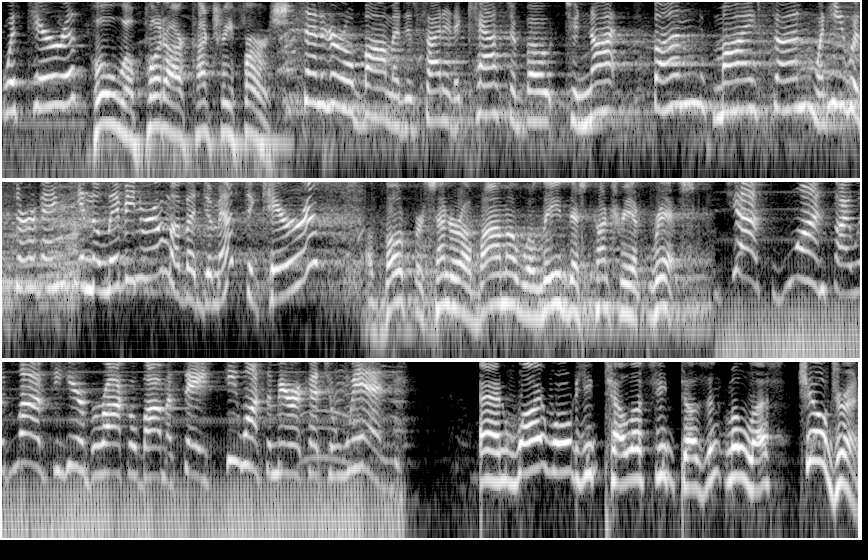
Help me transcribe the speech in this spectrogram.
with terrorists. Who will put our country first? Senator Obama decided to cast a vote to not fund my son when he was serving. In the living room of a domestic terrorist? A vote for Senator Obama will leave this country at risk. Just once, I would love to hear Barack Obama say he wants America to win. And why won't he tell us he doesn't molest children?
